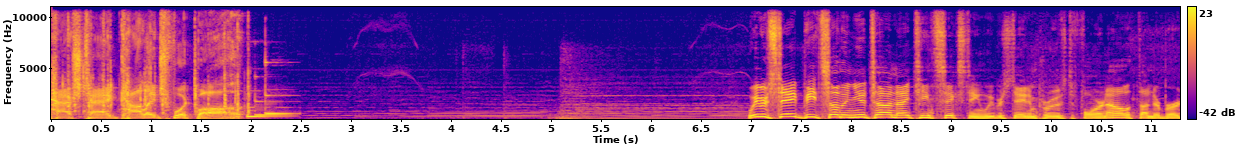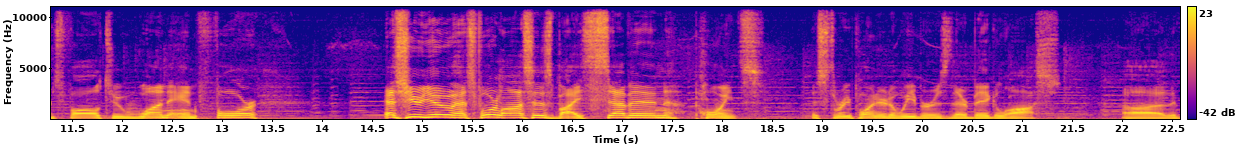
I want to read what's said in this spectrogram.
Hashtag college football. Weber State beats Southern Utah in 1916. Weber State improves to 4 0. Thunderbirds fall to 1 and 4. SUU has four losses by seven points. This three pointer to Weber is their big loss. Uh, the,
